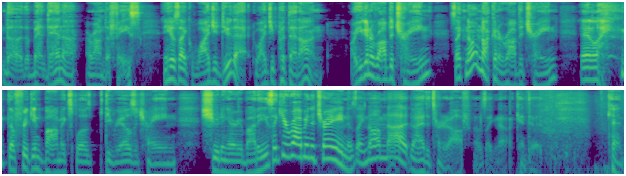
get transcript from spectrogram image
the the bandana around the face, and he was like, "Why'd you do that? Why'd you put that on?" Are you gonna rob the train? It's like, no, I'm not gonna rob the train. And like the freaking bomb explodes, derails the train, shooting everybody. He's like, You're robbing the train. I was like, No, I'm not. And I had to turn it off. I was like, No, I can't do it. Can't.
